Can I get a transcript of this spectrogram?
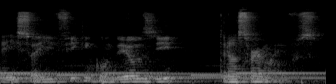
É isso aí, fiquem com Deus e transformai-vos.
